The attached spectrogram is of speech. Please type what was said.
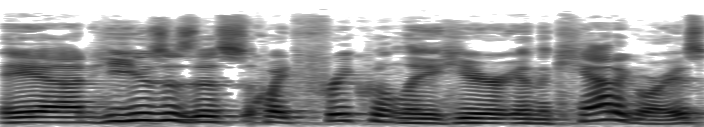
and he uses this quite frequently here in the categories.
